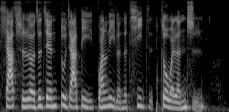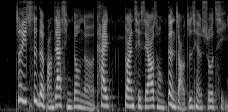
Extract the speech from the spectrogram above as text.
挟持了这间度假地管理人的妻子作为人质。这一次的绑架行动呢，开端其实要从更早之前说起。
